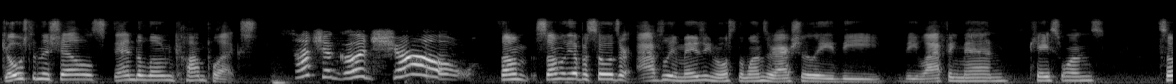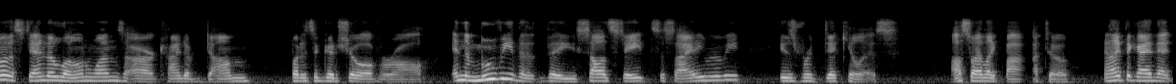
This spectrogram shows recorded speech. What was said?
Ghost in the Shell Standalone Complex. Such a good show. Some some of the episodes are absolutely amazing. Most of the ones are actually the the Laughing Man case ones. Some of the standalone ones are kind of dumb, but it's a good show overall. And the movie, the the Solid State Society movie, is ridiculous. Also, I like Batou. And I like the guy that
